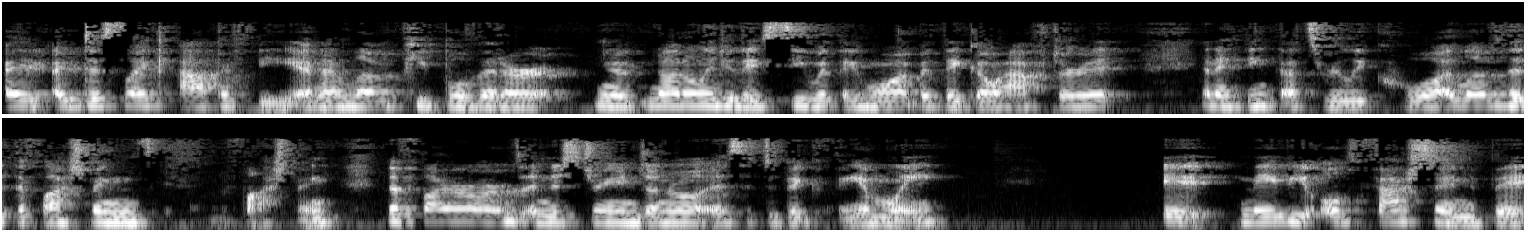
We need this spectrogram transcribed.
I, I dislike apathy, and I love people that are, you know, not only do they see what they want, but they go after it. And I think that's really cool. I love that the flashbangs, the flashbang, the firearms industry in general is such a big family. It may be old fashioned, but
